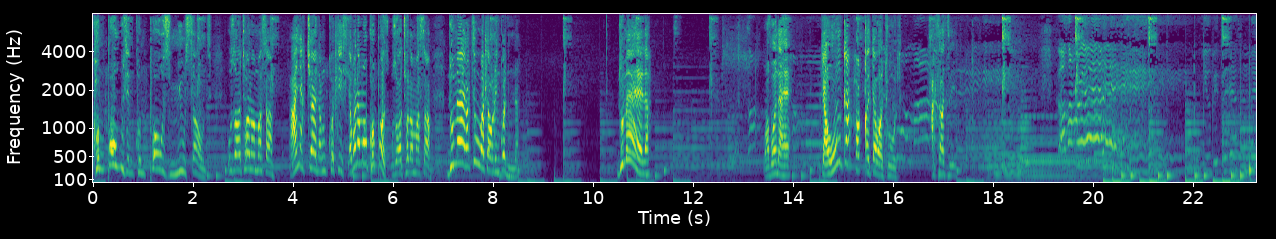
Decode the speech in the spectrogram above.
compose and compose new sounds. Uzawathola amasama hayi ngiyakutshela ngikhohlisi yabona uma ucompose uzawathola amasama dumela kuthiwa ubatla gore nko dumela. Wabona he? Ke a onka ga o qeta wa thola. A ke sa tsebe. Cause I'm ready. You be there for me.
